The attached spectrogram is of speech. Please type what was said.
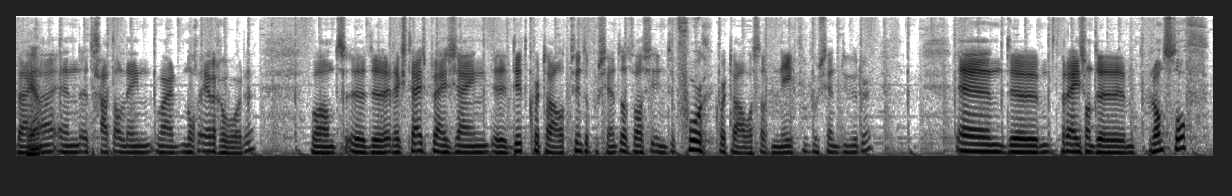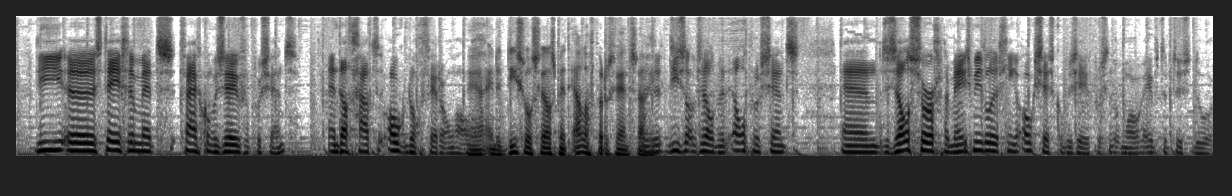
bijna. Ja. En het gaat alleen maar nog erger worden. Want uh, de elektriciteitsprijzen zijn uh, dit kwartaal 20%. Dat was in het vorige kwartaal was dat 19% duurder. En de prijs van de brandstof die uh, stegen met 5,7%. En dat gaat ook nog verder omhoog. Ja, en de diesel zelfs met 11% zag De diesel zelfs met 11%. En de zelfzorg, de gingen ook 6,7% omhoog, even ertussendoor.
